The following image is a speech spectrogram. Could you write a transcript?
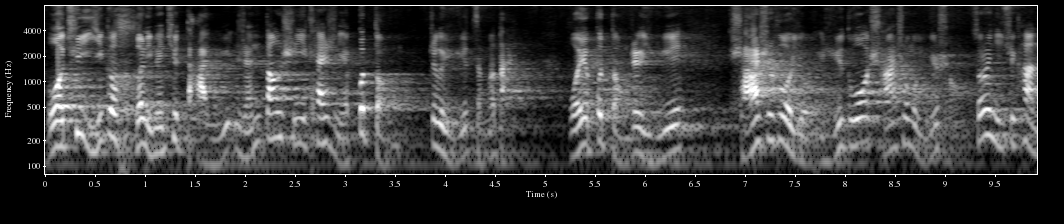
我去一个河里面去打鱼，人当时一开始也不懂这个鱼怎么打，我也不懂这个鱼啥时候有鱼多，啥时候鱼少。所以你去看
